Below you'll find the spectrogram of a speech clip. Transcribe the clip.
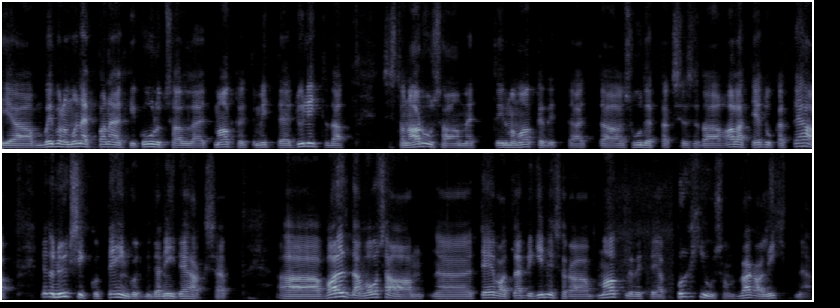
ja võib-olla mõned panevadki kuulutuse alla, et maaklerit mitte tülitada, sest on arusaam, et ilma maaklerita, et suudetakse seda alati edukalt teha. Need on üksikud tehingud, mida nii tehakse. valdav osa äh, teevad läbi kinnisvaramaaklerite ja põhjus on väga lihtne.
